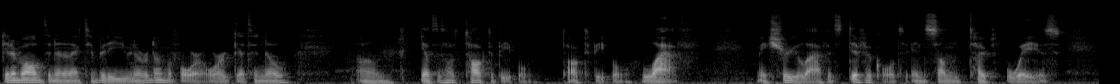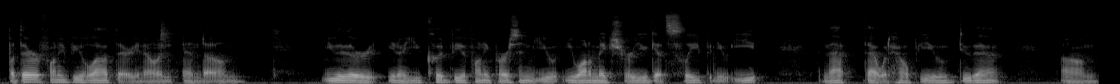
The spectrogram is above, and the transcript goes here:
get involved in an activity you've never done before or get to know um, get to talk to people talk to people laugh. Make sure you laugh. It's difficult in some types of ways but there are funny people out there you know and, and um, either you know you could be a funny person you you want to make sure you get sleep and you eat and that that would help you do that. Um,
